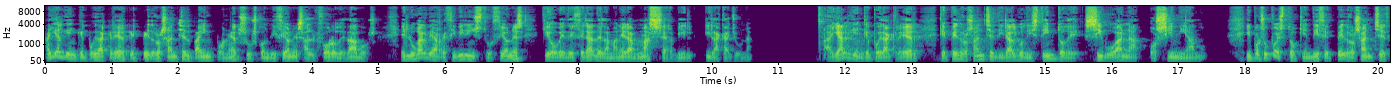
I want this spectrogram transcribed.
¿hay alguien que pueda creer que Pedro Sánchez va a imponer sus condiciones al foro de Davos, en lugar de a recibir instrucciones que obedecerá de la manera más servil y lacayuna? ¿Hay alguien que pueda creer que Pedro Sánchez dirá algo distinto de si buana o si mi amo? Y por supuesto, quien dice Pedro Sánchez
